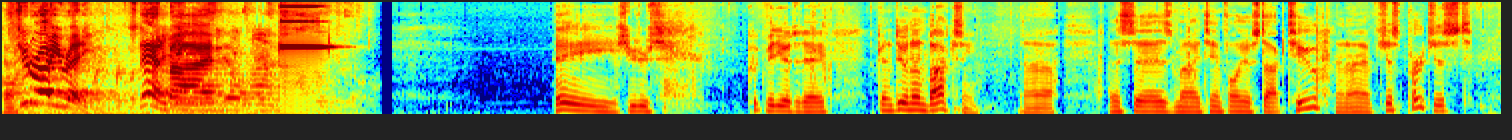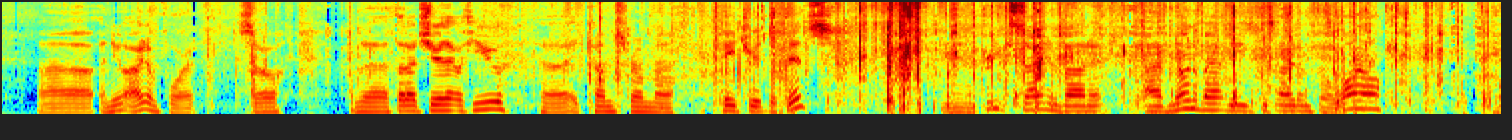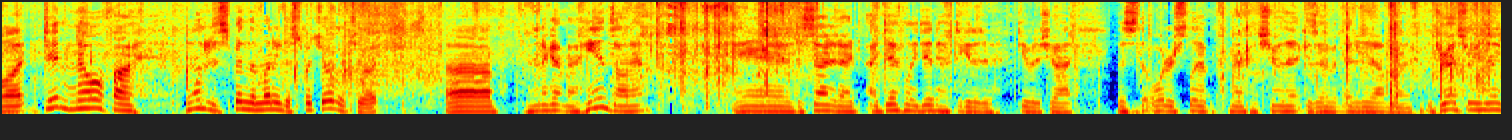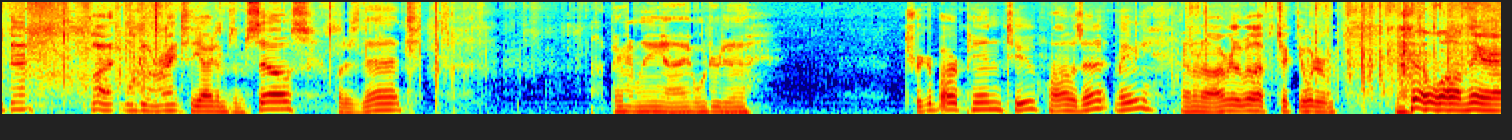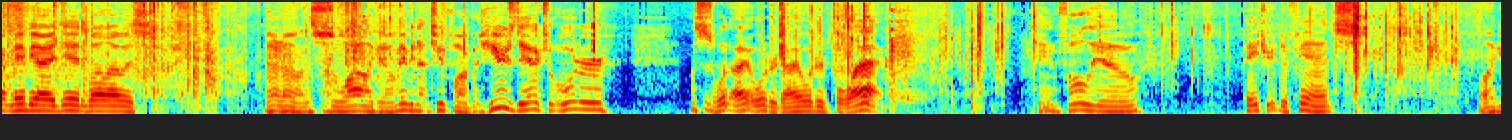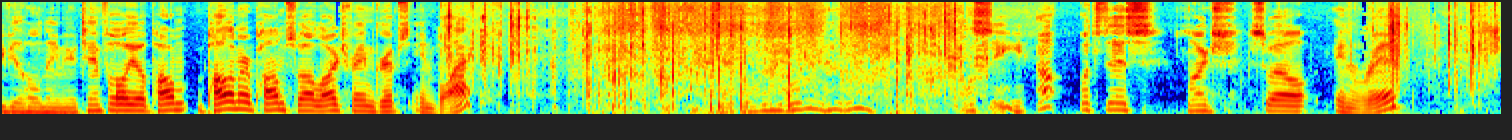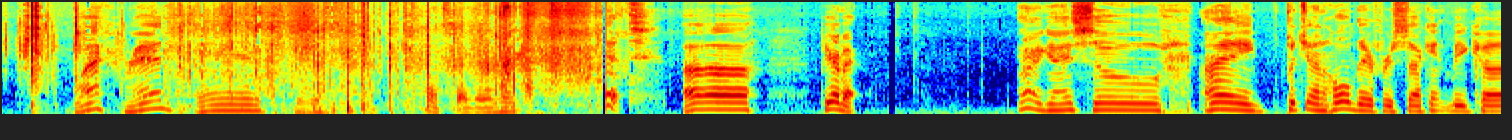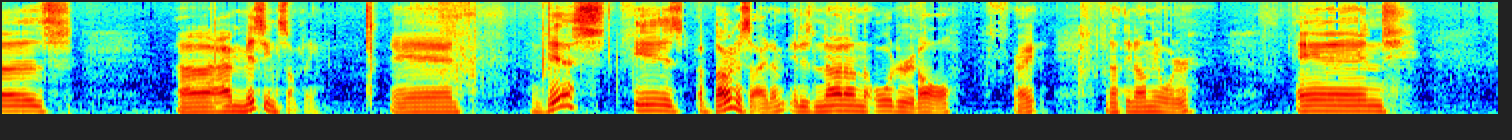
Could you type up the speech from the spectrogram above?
Shooter, are you ready? Stand by. Hey shooters, quick video today. Gonna do an unboxing. Uh, this is my Tanfoglio Stock 2 and I have just purchased uh, a new item for it. So I'm gonna thought I'd share that with you. Uh, it comes from uh, Patriot Defense and I'm pretty excited about it. I've known about these this item for a while but didn't know if I wanted to spend the money to switch over to it. Uh, and then I got my hands on it and decided I, I definitely did have to get it a, give it a shot. This is the order slip. I'm not going to show that because I haven't edited out my address or anything like that. But we'll go right to the items themselves. What is that? Apparently I ordered a trigger bar pin too while I was at it, maybe? I don't know. I really will have to check the order while I'm there. Maybe I did while I was I don't know, this was a while ago, maybe not too far, but here's the actual order. This is what I ordered. I ordered black Tanfoglio Patriot Defense. Well, I'll give you the whole name here. Tanfoglio Palm, Polymer Palm Swell Large Frame Grips in black. We'll see. Oh, what's this? Large swell in red black, red, and what's that going on here? It. Uh, be right back. Alright guys, so I put you on hold there for a second because uh, I'm missing something. And this is a bonus item. It is not on the order at all, right? Nothing on the order. And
